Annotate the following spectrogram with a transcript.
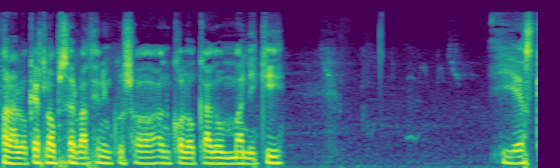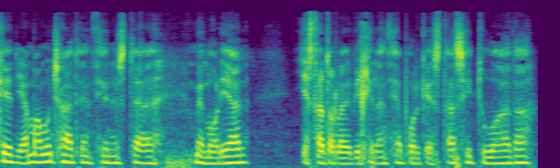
para lo que es la observación. Incluso han colocado un maniquí y es que llama mucho la atención este memorial y esta torre de vigilancia porque está situada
